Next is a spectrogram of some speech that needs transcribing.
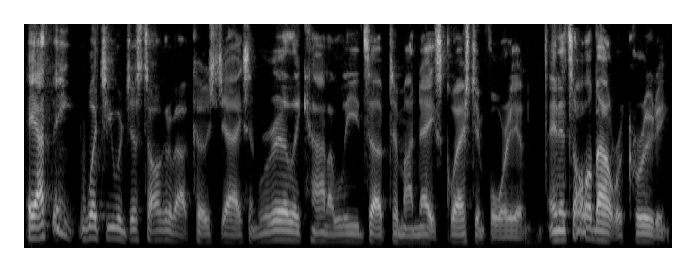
Hey, I think what you were just talking about, Coach Jackson, really kind of leads up to my next question for you, and it's all about recruiting.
